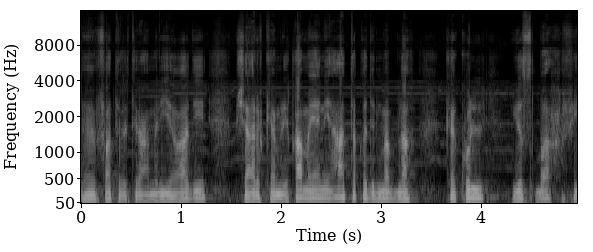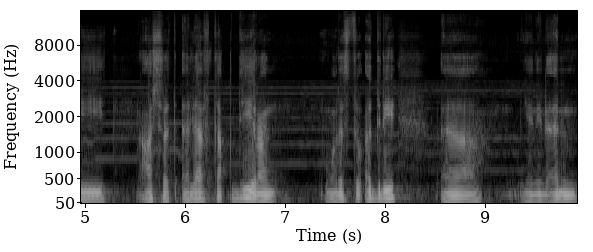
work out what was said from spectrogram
آه، فترة العملية غادي مش عارف كم الإقامة يعني أعتقد المبلغ ككل يصبح في عشرة ألاف تقديرا ولست أدري آه يعني العلم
